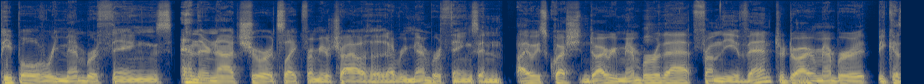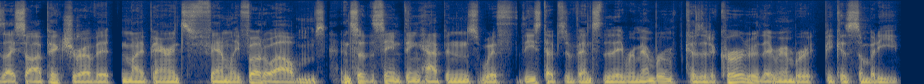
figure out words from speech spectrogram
people remember things and they're not sure. It's like from your childhood. I remember things and I always question do I remember that from the event or do I mm-hmm. remember it because I saw a picture of it in my parents' family photo albums? And so the same thing happens with these types of events. Do they remember because it occurred or they remember it because somebody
